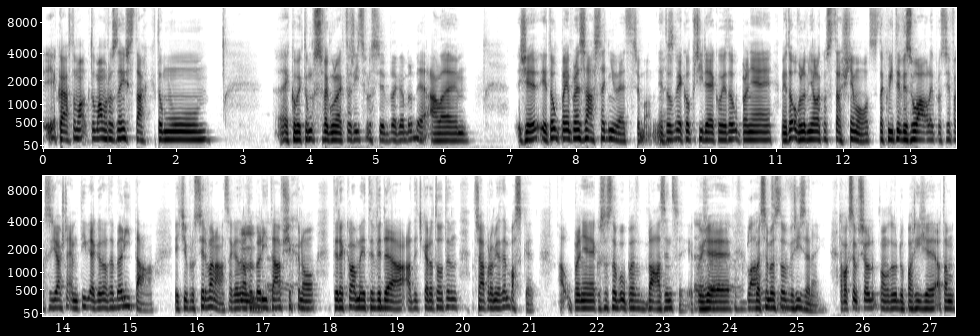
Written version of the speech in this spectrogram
jako já má- k tomu mám hrozný vztah k tomu, jakoby k tomu svegu, jak to říct prostě takhle blbě, ale že je to úplně, úplně zásadní věc třeba. Mně to jako přijde, jako je to úplně, mě to ovlivnilo jako strašně moc. Takový ty vizuály, prostě fakt si děláš na MTV, jak to na tebe lítá. Je ti prostě 12, jak to na Hmm. tebe lítá všechno, ty reklamy, ty videa a teďka do toho ten, třeba pro mě ten basket. A úplně jako se s tebou úplně v blázinci. Jakože v úplně jsem byl z toho vyřízený. A pak jsem přišel pamatuju, do Paříže a tam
